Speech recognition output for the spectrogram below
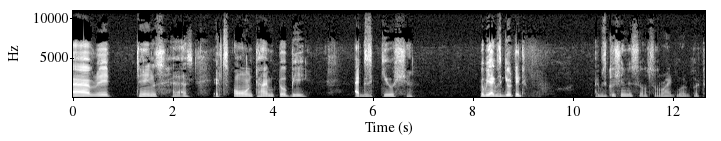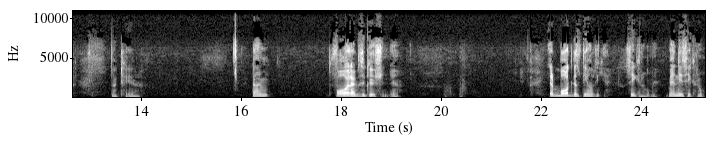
everything has its own time to be execution. To be executed. Execution is also right word, but not here. Time for execution, yeah. यार, बहुत गलतियाँ हो रही है। सीख रहा हूँ मैं। मैं नहीं सीख रहा हूँ।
